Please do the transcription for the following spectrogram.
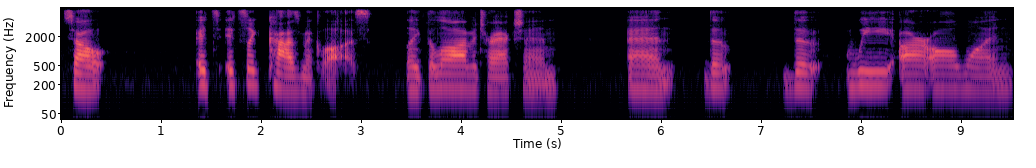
So it's it's like cosmic laws, like the law of attraction and the the we are all one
